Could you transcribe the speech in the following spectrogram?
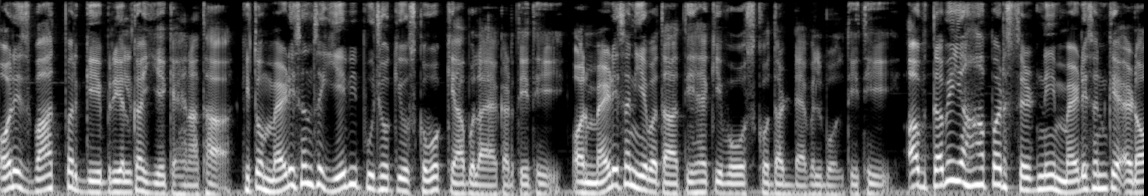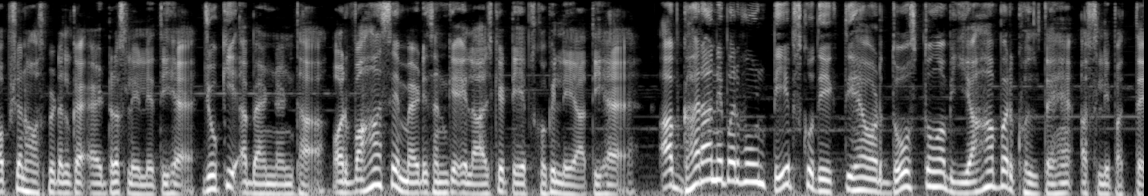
और इस बात पर गेब्रियल का ये कहना था कि तो मेडिसन से ये भी पूछो कि उसको वो क्या बुलाया करती थी। और मेडिसन ये बताती है कि वो उसको द डेविल बोलती थी। अब तभी यहाँ पर सिडनी मेडिसन के एडॉप्शन हॉस्पिटल का एड्रेस ले लेती है, जो कि अबेंडेंट था। और वहाँ से मेडिसन के इलाज के टेप्स को भी ले आती है। अब घर आने पर वो उन टेप्स को देखती है और दोस्तों, अब यहाँ पर खुलते हैं असली पत्ते।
